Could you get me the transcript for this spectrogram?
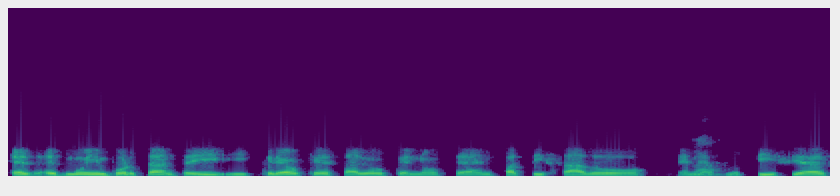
es, muy importante y, creo que es algo que no se ha enfatizado en las noticias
